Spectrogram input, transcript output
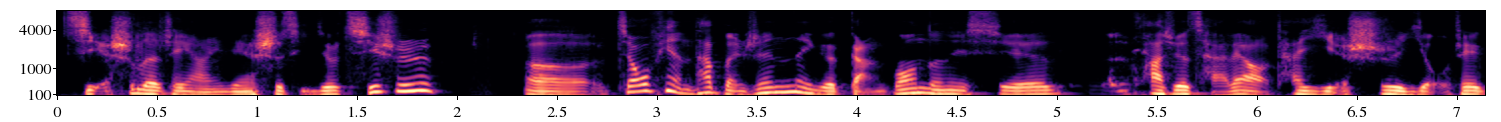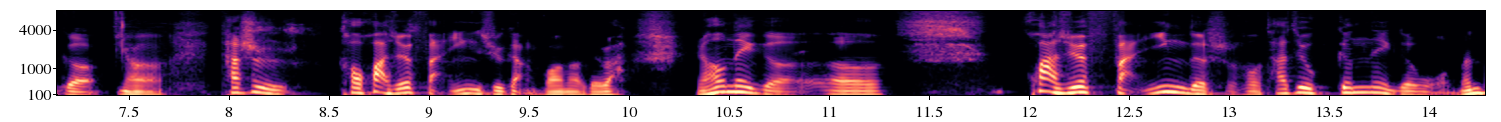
解释了这样一件事情，就其实。呃，胶片它本身那个感光的那些化学材料，它也是有这个呃，它是靠化学反应去感光的，对吧？然后那个呃，化学反应的时候，它就跟那个我们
